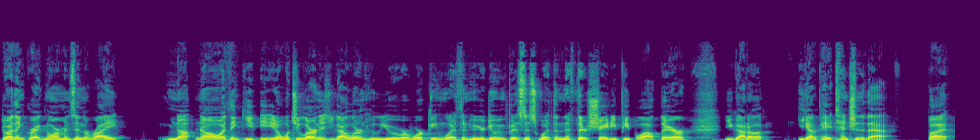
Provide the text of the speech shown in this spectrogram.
do i think greg norman's in the right no, no. I think you, you know what you learn is you got to learn who you are working with and who you're doing business with, and if there's shady people out there, you gotta you got to pay attention to that. But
